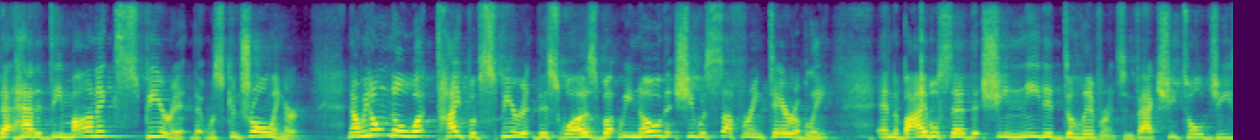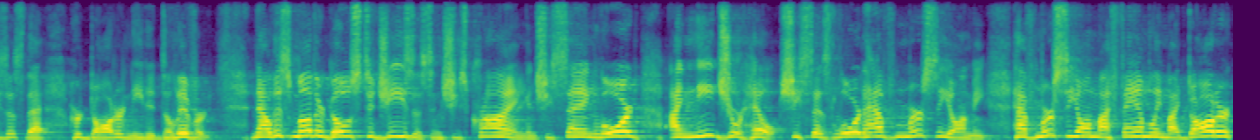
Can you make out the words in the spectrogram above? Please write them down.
that had a demonic spirit that was controlling her. Now, we don't know what type of spirit this was, but we know that she was suffering terribly. And the Bible said that she needed deliverance. In fact, she told Jesus that her daughter needed delivered. Now, this mother goes to Jesus and she's crying and she's saying, Lord, I need your help. She says, Lord, have mercy on me. Have mercy on my family. My daughter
